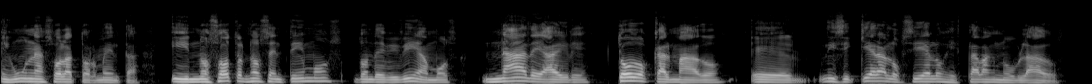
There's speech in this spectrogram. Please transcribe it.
en una sola tormenta. Y nosotros nos sentimos donde vivíamos nada de aire, todo calmado. ni siquiera los cielos estaban nublados,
